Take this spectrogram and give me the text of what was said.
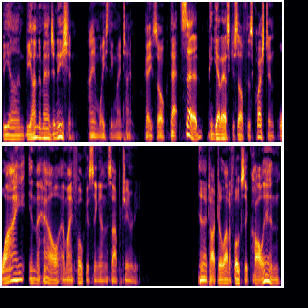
beyond, beyond imagination. I am wasting my time. Okay. So that said, you got to ask yourself this question. Why in the hell am I focusing on this opportunity? And I talk to a lot of folks that call in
